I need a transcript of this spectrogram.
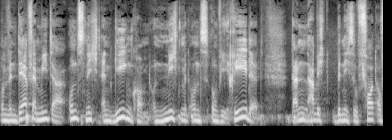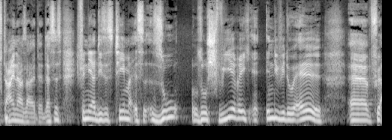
Und wenn der Vermieter uns nicht entgegenkommt und nicht mit uns irgendwie redet, dann hab ich, bin ich sofort auf deiner Seite. Das ist, ich finde ja, dieses Thema ist so so schwierig individuell äh, für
